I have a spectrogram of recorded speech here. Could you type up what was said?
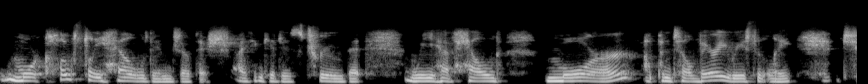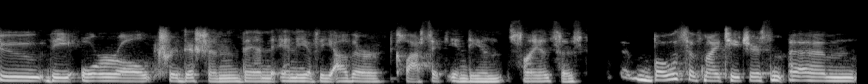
more closely held in Jyotish. I think it is true that we have held more up until very recently to the oral tradition than any of the other classic Indian sciences both of my teachers, um,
